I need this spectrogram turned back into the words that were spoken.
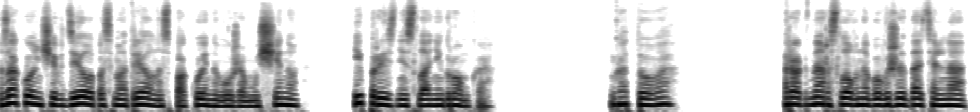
Закончив дело, посмотрела на спокойного уже мужчину и произнесла негромко. «Готово». Рагнар словно бы выжидательно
